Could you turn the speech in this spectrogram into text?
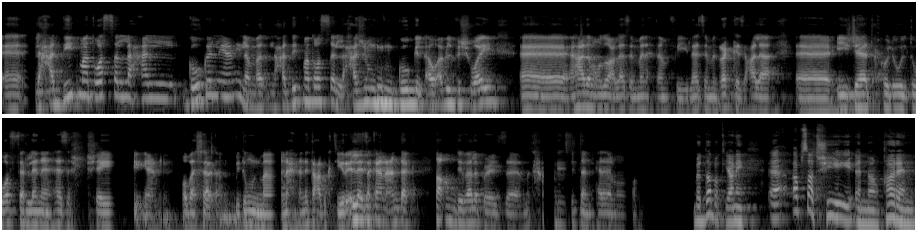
آه لحديت ما توصل لحل جوجل يعني لما لحديت ما توصل لحجم جوجل أو قبل بشوي آه هذا موضوع لازم ما نهتم فيه لازم نركز على آه إيجاد حلول توفر لنا هذا الشيء يعني مباشرة بدون ما نحن نتعب كثير إلا إذا كان عندك طاقم developers متحمس جدا بهذا الموضوع. بالضبط. يعني آه، أبسط شيء انه نقارن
